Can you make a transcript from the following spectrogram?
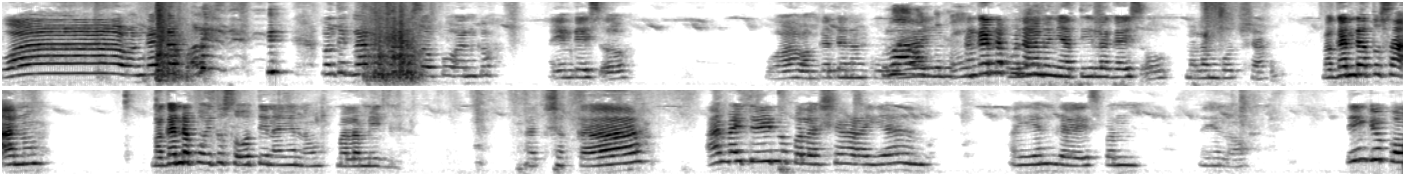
Wow! Ang ganda pa rin. Muntik na malas sa upuan ko. Ayan, guys, oh. Wow, ang ganda ng kulay. Wow, ang ganda yung ang ganda po na ano niya, tila, guys, oh. Malambot siya. Maganda to sa ano. Maganda po ito suotin. Ayan, oh. Malamig. At saka, ay, may terno pala siya. Ayan. Ayan guys, pan Ayan oh. Thank you po,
